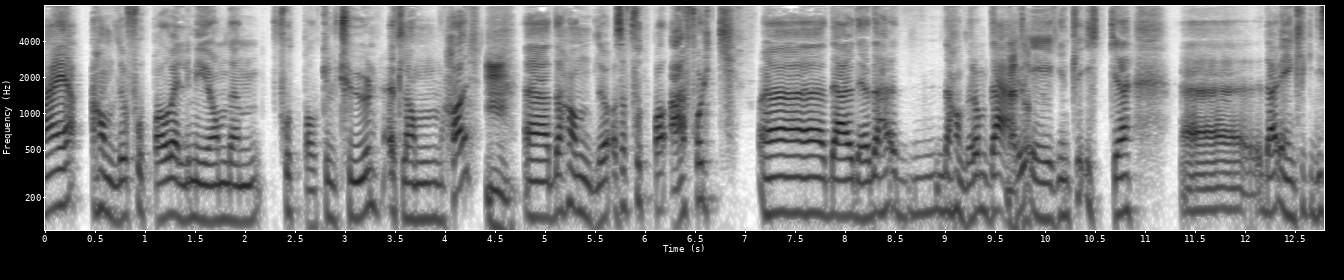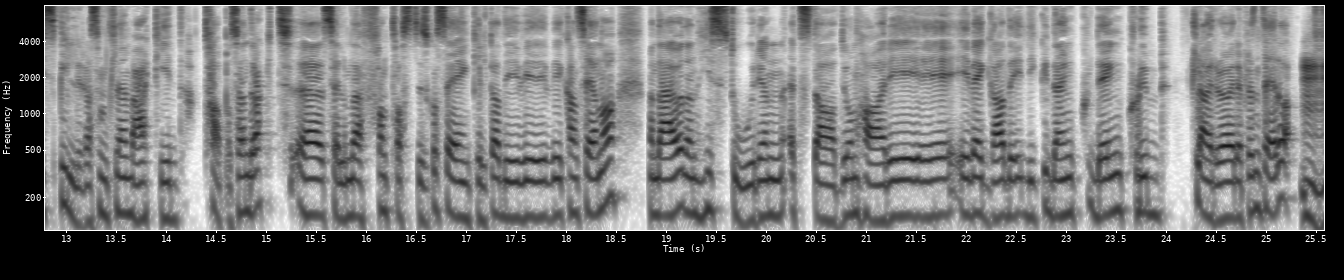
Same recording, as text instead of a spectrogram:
meg handler jo fotball veldig mye om den fotballkulturen et land har. Mm. det handler jo, altså Fotball er folk. Det er jo det det, handler om. Det er jo egentlig ikke Eh, det er jo egentlig ikke de spillere som til enhver tid tar på seg en drakt, eh, selv om det er fantastisk å se enkelte av de vi, vi kan se nå. Men det er jo den historien et stadion har i, i veggene, det, er en den klubb klarer å representere. Da. Mm.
